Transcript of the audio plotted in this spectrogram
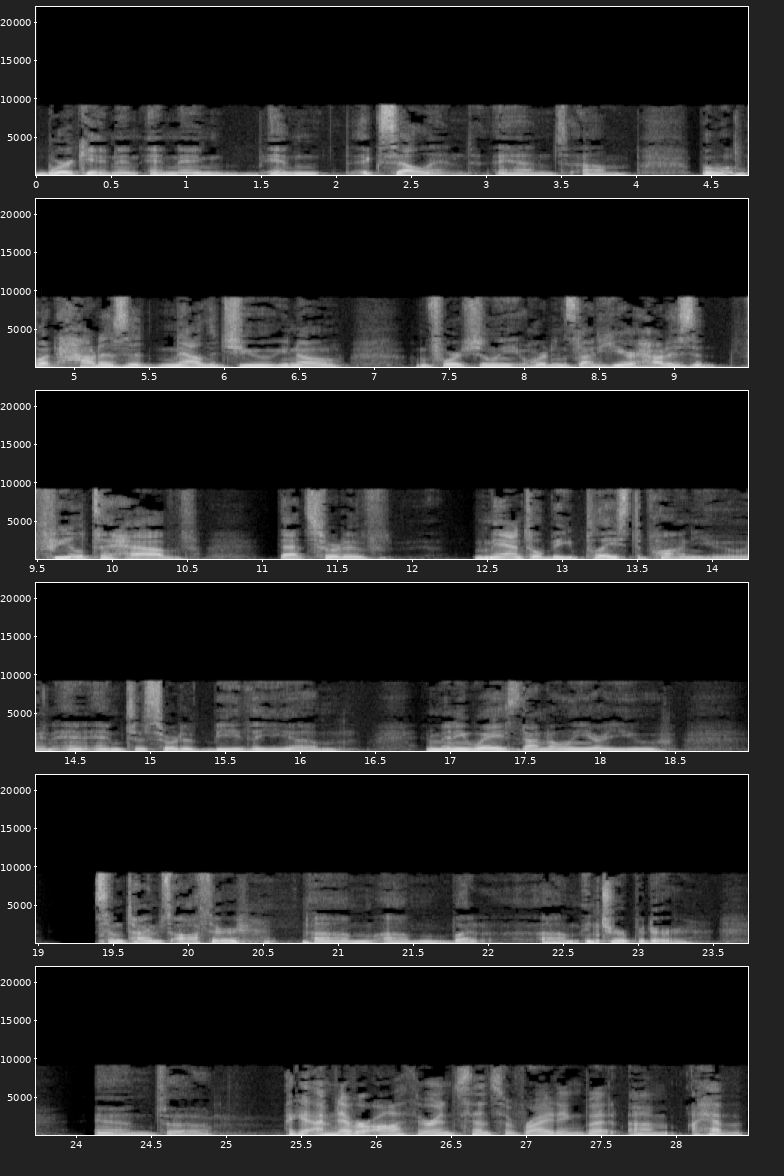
work in and, and, and, and excel in. And, um, but, but how does it, now that you, you know, unfortunately Horton's not here, how does it feel to have that sort of mantle be placed upon you and, and, and to sort of be the, um, in many ways, not only are you sometimes author, um, um, but, um, interpreter and, uh, I get, I'm never author in sense of writing, but um, I have,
